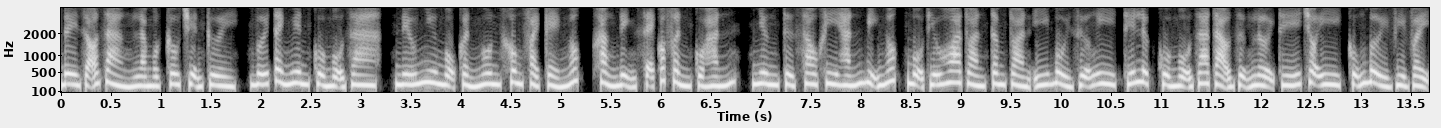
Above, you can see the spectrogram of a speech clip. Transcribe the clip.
Đây rõ ràng là một câu chuyện cười, với tài nguyên của mộ gia, nếu như mộ cần ngôn không phải kẻ ngốc, khẳng định sẽ có phần của hắn, nhưng từ sau khi hắn bị ngốc mộ thiếu hoa toàn tâm toàn ý bồi dưỡng y, thế lực của mộ gia tạo dựng lợi thế cho y, cũng bởi vì vậy,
